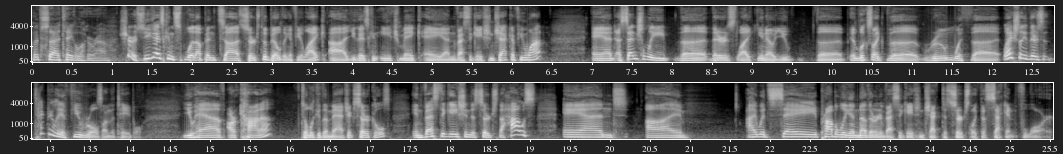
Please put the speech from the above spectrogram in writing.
let's uh, take a look around. Sure. So you guys can split up and uh, search the building if you like. Uh, you guys can each make a investigation check if you want. And essentially, the there's like you know you the it looks like the room with the well actually there's technically a few rolls on the table. You have Arcana to look at the magic circles, Investigation to search the house, and uh, I would say probably another investigation check to search like the second floor.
